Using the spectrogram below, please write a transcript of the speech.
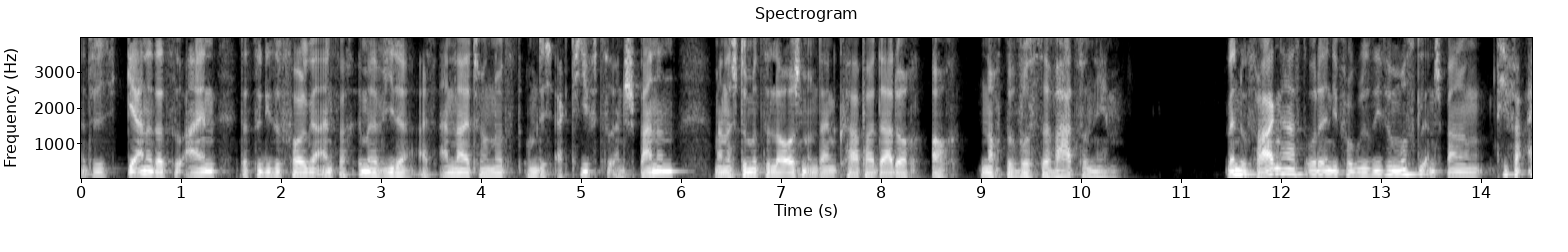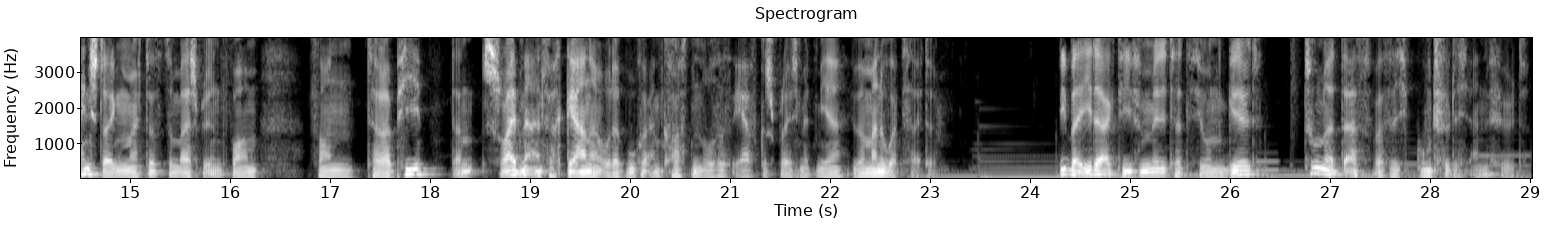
natürlich gerne dazu ein, dass du diese Folge einfach immer wieder als Anleitung nutzt, um dich aktiv zu entspannen, meiner Stimme zu lauschen und deinen Körper dadurch auch noch bewusster wahrzunehmen. Wenn du Fragen hast oder in die progressive Muskelentspannung tiefer einsteigen möchtest, zum Beispiel in Form von Therapie, dann schreib mir einfach gerne oder buche ein kostenloses Erstgespräch mit mir über meine Webseite. Wie bei jeder aktiven Meditation gilt, tu nur das, was sich gut für dich anfühlt.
